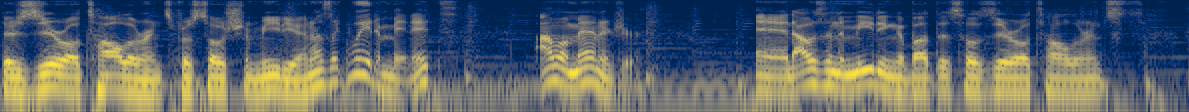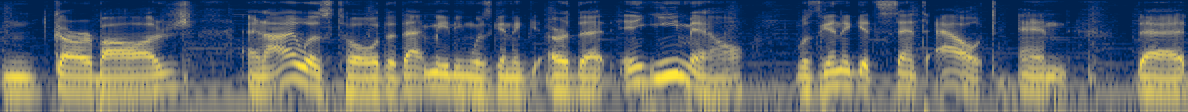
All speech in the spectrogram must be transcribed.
there's zero tolerance for social media. And I was like, wait a minute, I'm a manager, and I was in a meeting about this whole zero tolerance garbage. And i was told that that meeting was to get, or that email was to get sent out and that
